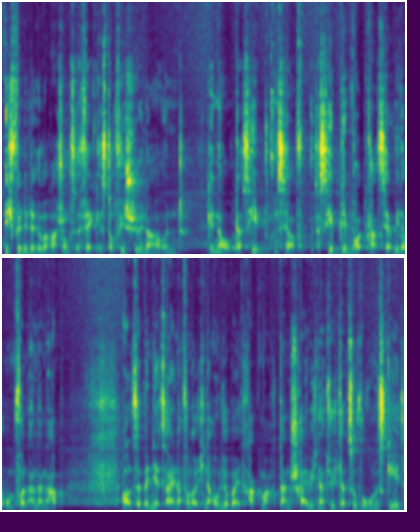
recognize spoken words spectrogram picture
ich finde, der Überraschungseffekt ist doch viel schöner und genau das hebt uns ja, das hebt den Podcast ja wiederum von anderen ab. Außer wenn jetzt einer von euch einen Audiobeitrag macht, dann schreibe ich natürlich dazu, worum es geht.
